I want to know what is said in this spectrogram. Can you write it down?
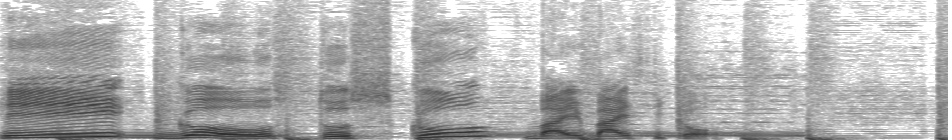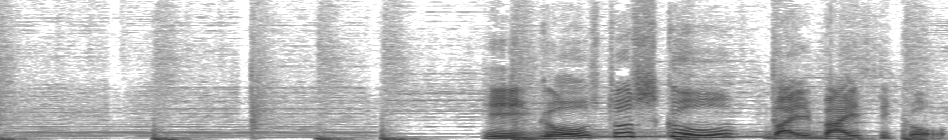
He goes to school by bicycle. He goes to school by bicycle.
